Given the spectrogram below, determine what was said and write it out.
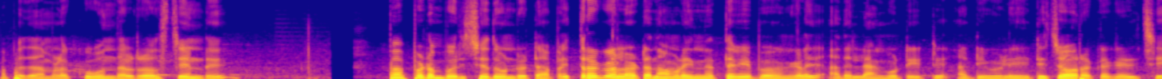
അപ്പോൾ അത് നമ്മൾ കൂന്തൽ റോസ്റ്റ് ഉണ്ട്. പപ്പടം പൊരിച്ചതും ഉണ്ട് കേട്ടോ അപ്പോൾ ഇത്രയൊക്കെ ഉള്ളു കേട്ടോ നമ്മുടെ ഇന്നത്തെ വിഭവങ്ങൾ അതെല്ലാം കൂട്ടിയിട്ട് അടിപൊളിയായിട്ട് ചോറൊക്കെ കഴിച്ച്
